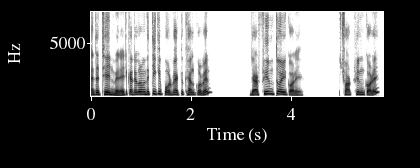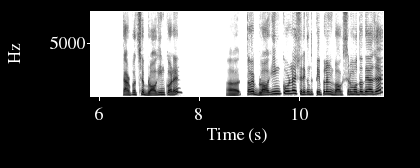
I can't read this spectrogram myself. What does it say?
এন্টারটেইনমেন্ট এই ক্যাটাগরির মধ্যে কী কি পড়বে একটু খেয়াল করবেন। যারা ফিল্ম তৈরি করে শর্ট ফিল্ম করে, তারপর হচ্ছে ব্লগিং করে তবে ব্লগিং করলে সেটা কিন্তু পিপল অ্যান্ড ব্লগসের মধ্যে দেওয়া যায়,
